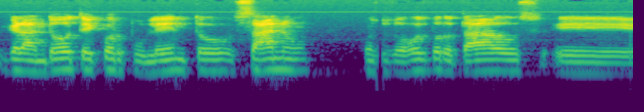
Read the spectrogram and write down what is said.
grandote, corpulento, sano, con sus ojos brotados, eh,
